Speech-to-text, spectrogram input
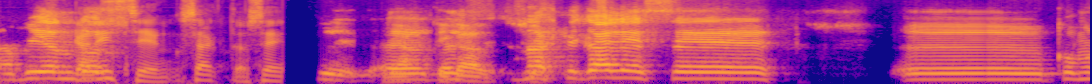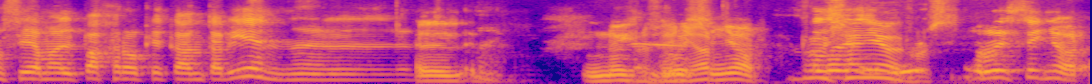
habían dos Galitzien, exacto, sí. Sí, eh, Nachtigal, sí. Es, eh, eh, ¿cómo se llama? El pájaro que canta bien. El, El, no, Ruiseñor. Ruiseñor. Ruiseñor.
